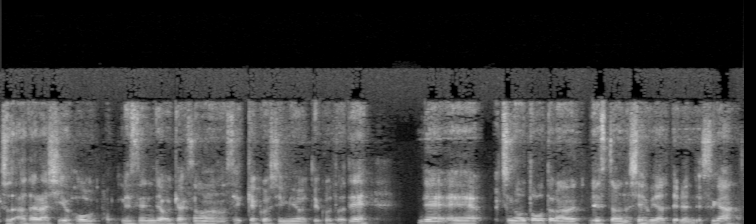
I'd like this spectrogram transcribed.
ちょっと新しい方目線でお客様の接客をしてみようということで、で、えー、うちの弟がレストランのシェフやってるんですが、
